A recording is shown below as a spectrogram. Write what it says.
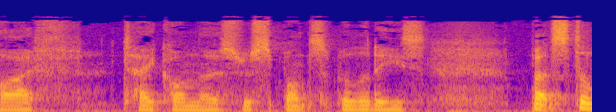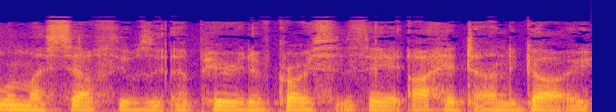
life, take on those responsibilities, but still in myself there was a period of growth that I had to undergo.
